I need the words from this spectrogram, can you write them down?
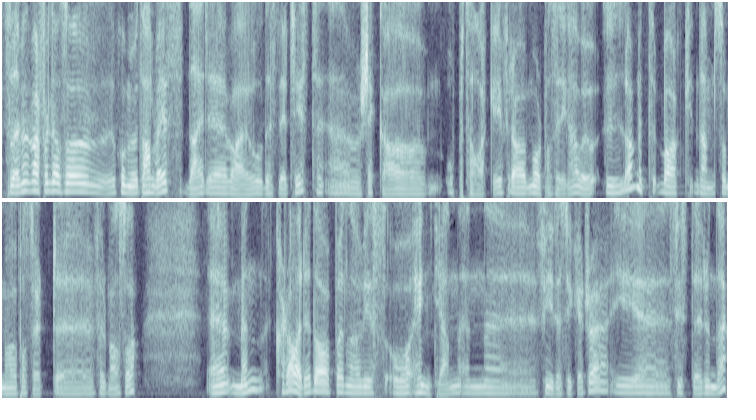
Så det, men i hvert fall da, så kom vi jo til halvveis. Der eh, var jeg jo desidert sist. Jeg sjekka opptaket fra målpasseringa. Jeg var jo langt bak dem som har passert eh, før meg også. Eh, men klarer da på en eller annen vis å hente igjen en eh, fire stykker, tror jeg, i eh, siste runde.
